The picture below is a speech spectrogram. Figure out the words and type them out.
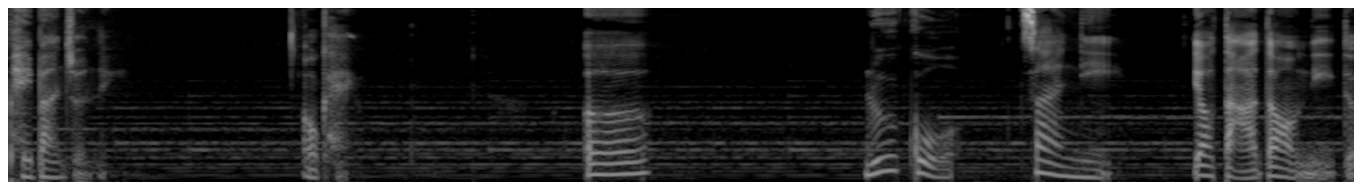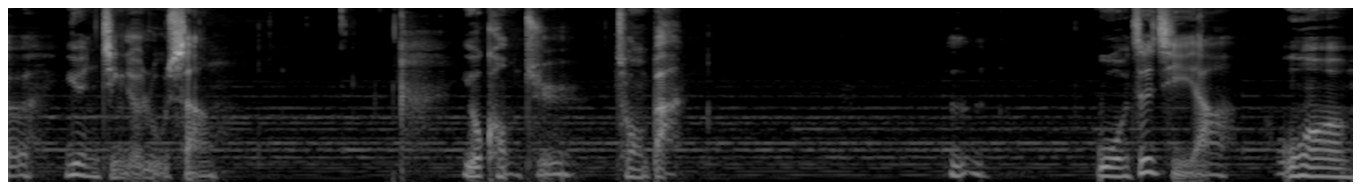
陪伴着你。OK，而如果在你要达到你的愿景的路上，有恐惧怎么办？嗯，我自己呀，我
